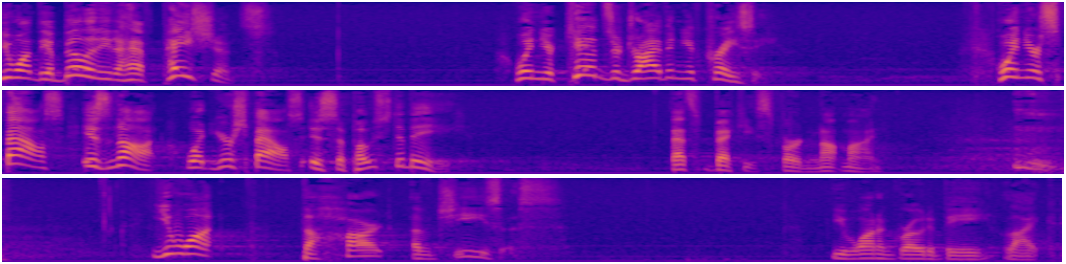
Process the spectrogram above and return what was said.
You want the ability to have patience. When your kids are driving you crazy. When your spouse is not what your spouse is supposed to be. That's Becky's burden, not mine. you want the heart of Jesus you want to grow to be like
